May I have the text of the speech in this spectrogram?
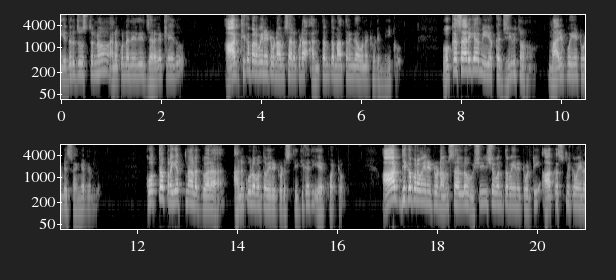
ఎదురు చూస్తున్నాం అనుకున్నది ఏది జరగట్లేదు. ఆర్థికపరమైనటువంటి అంశాలు కూడా అంతంత మాత్రంగా ఉన్నటువంటి మీకు. ఒక్కసారిగా మీ యొక్క జీవితం మారిపోయేటువంటి సంఘటనలు కొత్త ప్రయత్నాల ద్వారా అనుకూలవంతమైనటువంటి స్థితిగతి ఏర్పడటం ఆర్థికపరమైనటువంటి అంశాల్లో విశేషవంతమైనటువంటి ఆకస్మికమైన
